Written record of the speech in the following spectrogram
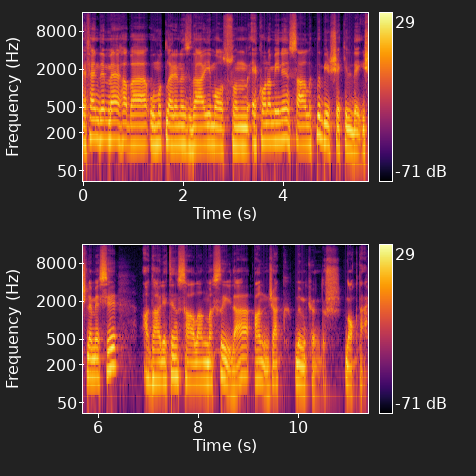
Efendim merhaba, umutlarınız daim olsun. Ekonominin sağlıklı bir şekilde işlemesi adaletin sağlanmasıyla ancak mümkündür. Nokta.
